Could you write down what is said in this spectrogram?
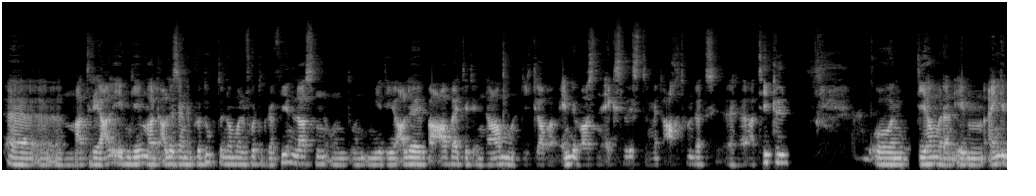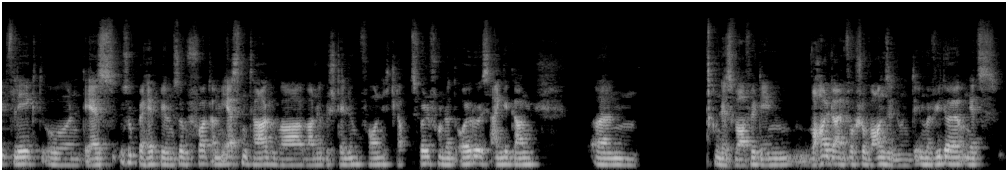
äh, Material eben gegeben, hat alle seine Produkte nochmal fotografieren lassen und, und mir die alle bearbeitet in Namen. Und ich glaube, am Ende war es eine Excel-Liste mit 800 äh, Artikeln. Und die haben wir dann eben eingepflegt und er ist super happy. Und sofort am ersten Tag war, war eine Bestellung von, ich glaube, 1200 Euro ist eingegangen. Ähm, und es war für den, war halt einfach schon Wahnsinn. Und immer wieder und jetzt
